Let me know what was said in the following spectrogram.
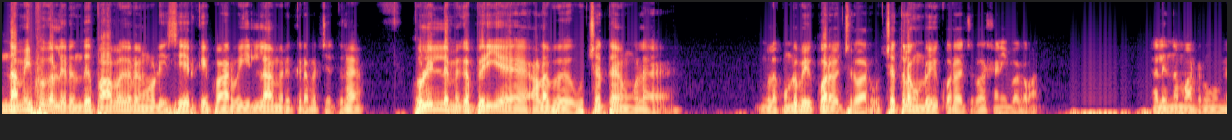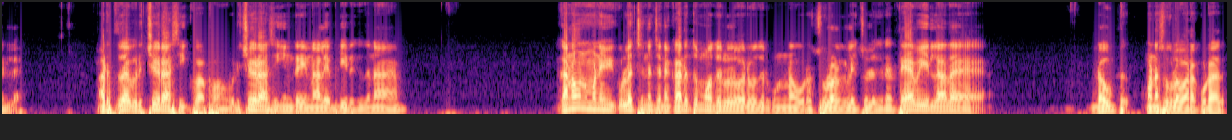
இந்த அமைப்புகள் இருந்து பாவகரங்களுடைய சேர்க்கை பார்வை இல்லாமல் இருக்கிற பட்சத்தில் தொழிலில் மிகப்பெரிய அளவு உச்சத்தை உங்களை உங்களை கொண்டு போய் உட்கார வச்சிருவார். உச்சத்தில் கொண்டு போய் உட்கார வச்சிருவார் சனி பகவான். அதில் எந்த மாற்றமும் இல்லை. அடுத்ததாக விருச்சிக ராசிக்கு பார்ப்போம். விருச்சிக ராசிக்கு இன்றைய நாள் எப்படி இருக்குதுன்னா கணவன் மனைவிக்குள்ளே சின்ன சின்ன கருத்து மோதல்கள் வருவதற்குன்ன ஒரு சூழல்களை சொல்லுகிறார். தேவையில்லாத டவுட்டு மனசுக்குள்ளே வரக்கூடாது.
